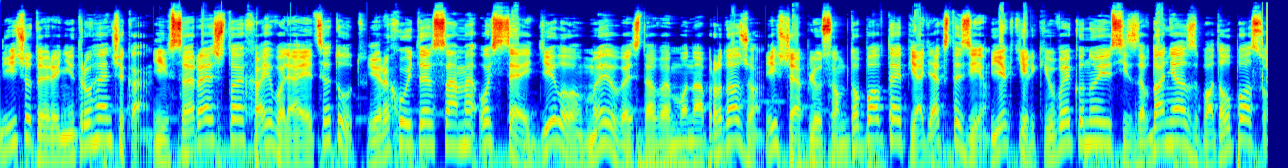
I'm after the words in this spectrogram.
І чотири нітрогенчика. І все решта хай валяється тут. І рахуйте, саме ось це діло ми виставимо на продажу. І ще плюсом добавте 5 екстазі, як тільки виконую всі завдання з батл пасу.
